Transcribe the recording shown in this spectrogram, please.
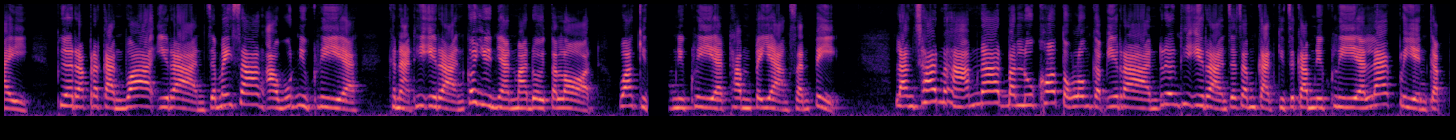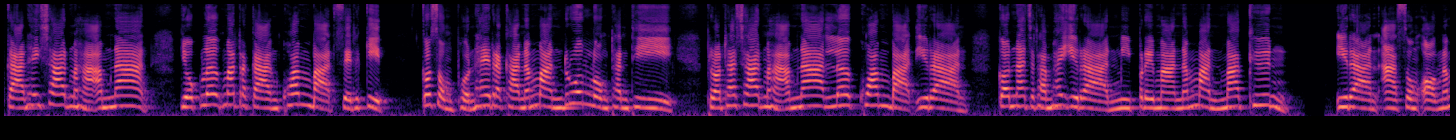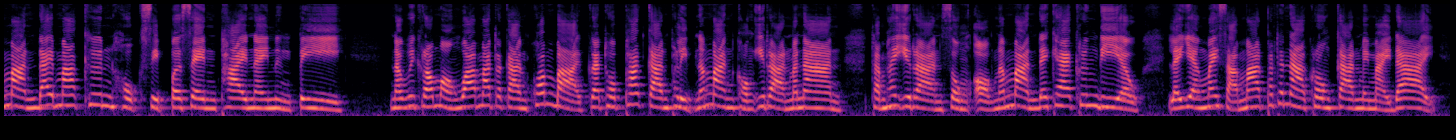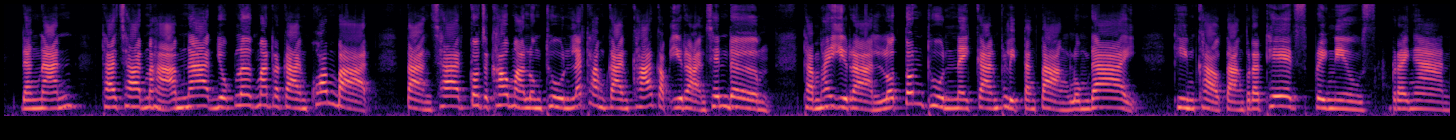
เพื่อรับประกันว่าอิหร่านจะไม่สร้างอาวุธนิวเคลียร์ ขณะที่อิหร่านก็ยืนยันมาโดยตลอด ว่ากิจกรรมนิวเคลียร์ทำไปอย่างสันติ หลังชาติมหาอำนาจบรรลุข้อตกลงกับอิหร่าน เรื่องที่อิหร่านจะจำกัดกิจกรรมนิวเคลียร์แลกเปลี่ยนกับการให้ชาติมหาอำนาจ ยกเลิกมาตรการคว่ำบาตรเศรษฐกิจ ก็ส่งผลให้ราคาน้ำมันร่วงลงทันที เพราะถ้าชาติมหาอำนาจเลิกคว่ำบาตรอิหร่าน ก็น่าจะทำให้อิหร่านมีปริมาณน้ำมันมากขึ้นอิหร่านอาจส่งออกน้ำมันได้มากขึ้น 60%ภายใน 1 ปี นักวิเคราะห์มองว่ามาตรการคว่ำบาตรกระทบภาคการผลิตน้ำมันของอิหร่านมานานทำให้อิหร่านส่งออกน้ำมันได้แค่ครึ่งเดียว และยังไม่สามารถพัฒนาโครงการใหม่ ๆ ได้ ดังนั้นถ้าชาติมหาอำนาจยกเลิกมาตรการคว่ำบาตรต่างชาติก็จะเข้ามาลงทุนและทำการค้ากับอิหร่านเช่นเดิมทำให้อิหร่านลดต้นทุนในการผลิตต่างๆ ลงได้ ทีมข่าวต่างประเทศ Spring News รายงาน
